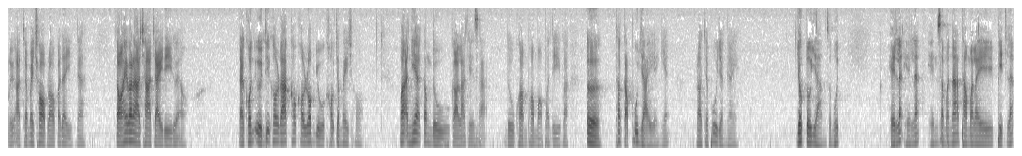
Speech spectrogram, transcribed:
หรืออาจจะไม่ชอบเราก็ได้อีกนะ ต่อให้พระราชาใจดีด้วยเอาแต่คนอื่นที่เขารักเขาเคารพอยู่เขาจะไม่ชอบ ว่าอันเนี้ยต้องดูกาลเทศะดูความพอเหมาะพอดีว่า เออ ถ้ากับผู้ใหญ่อย่างเงี้ย เราจะพูดยังไง ยกตัวอย่างสมมติ เห็นละเห็นละ เห็นสมณะทำอะไรผิดละ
